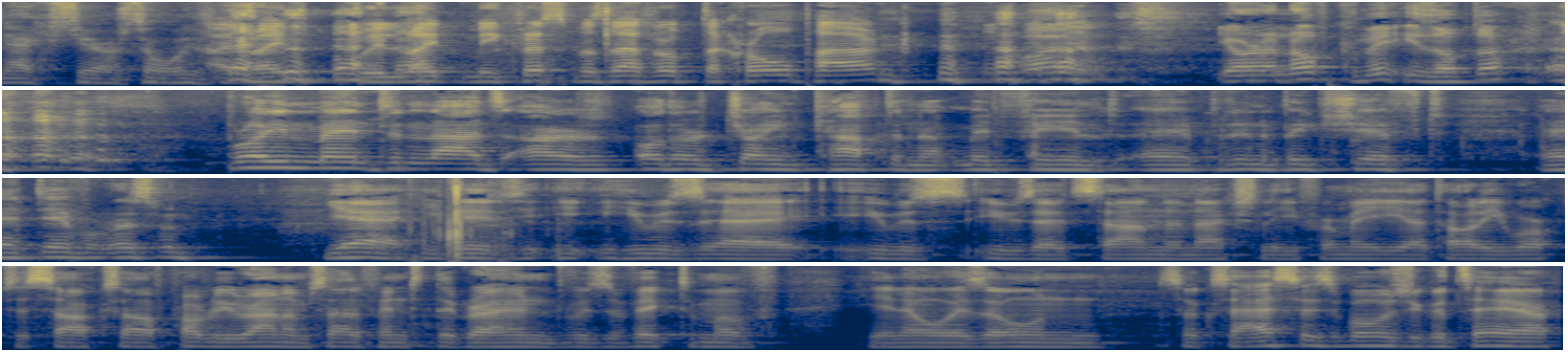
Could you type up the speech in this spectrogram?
next year. So we. I write, we'll write me Christmas letter up to Croke Park. well, you're enough committees up there. Brian Menton, lads, our other giant captain at midfield, uh, put in a big shift. Uh, David Rispin. Yeah, he did. He, he was uh, he was he was outstanding actually for me. I thought he worked his socks off. Probably ran himself into the ground. Was a victim of you know his own success, I suppose you could say, or,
